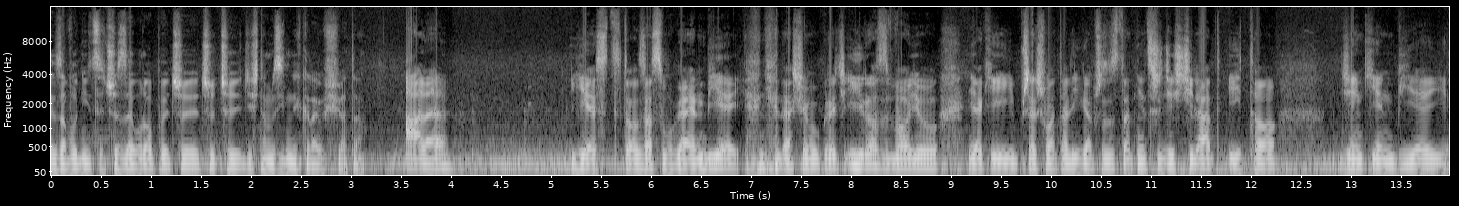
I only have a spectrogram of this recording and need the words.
e, zawodnicy czy z Europy, czy, czy, czy gdzieś tam z innych krajów świata. Ale jest to zasługa NBA, nie da się ukryć, i rozwoju, jaki przeszła ta liga przez ostatnie 30 lat i to dzięki NBA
